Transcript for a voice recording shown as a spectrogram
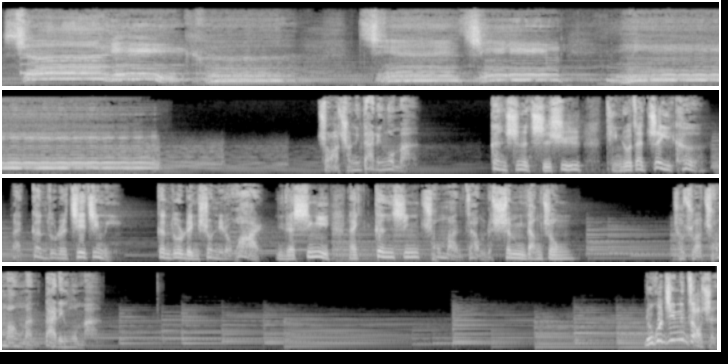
这一刻，接近求你带领我们更深的持续停留在这一刻，来更多的接近你，更多领受你的话语、你的心意，来更新充满在我们的生命当中。求主啊，充满我们，带领我们。如果今天早晨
